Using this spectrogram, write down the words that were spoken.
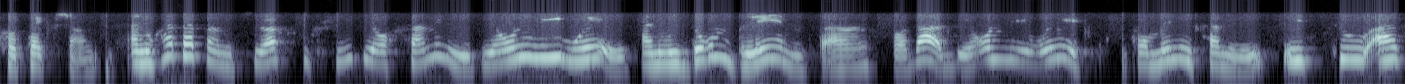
protection. And what happens? You have to feed your family. The only way, and we don't blame parents for that, the only way for many families is to ask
